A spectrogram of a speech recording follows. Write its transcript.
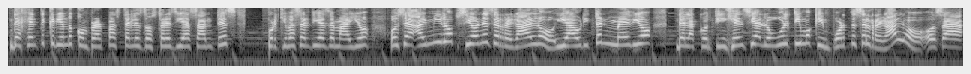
de gente queriendo comprar pasteles dos, tres días antes porque iba a ser 10 de mayo. O sea, hay mil opciones de regalo y ahorita en medio de la contingencia lo último que importa es el regalo. O sea,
